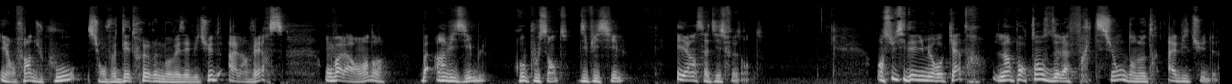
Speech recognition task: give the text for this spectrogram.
Et enfin, du coup, si on veut détruire une mauvaise habitude, à l'inverse, on va la rendre bah, invisible, repoussante, difficile et insatisfaisante. Ensuite, idée numéro 4, l'importance de la friction dans notre habitude.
